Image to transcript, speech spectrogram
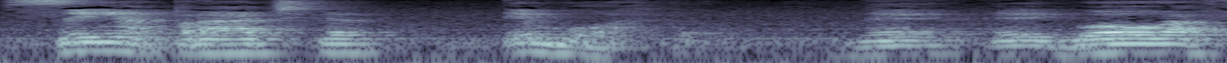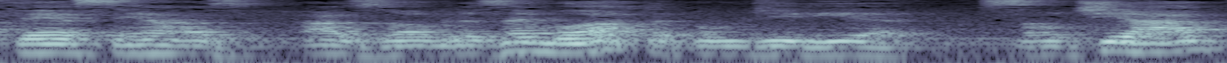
sem a prática é morta. Né? É igual a fé sem as, as obras é morta, como diria são Tiago,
